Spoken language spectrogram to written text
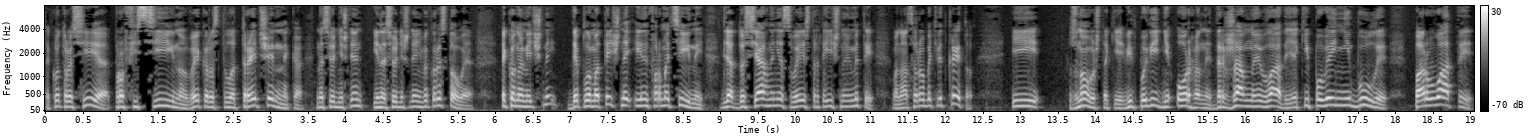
Так от Росія професійно використала три чинника на сьогоднішній день і на сьогоднішній день використовує економічний, дипломатичний і інформаційний для досягнення своєї стратегічної мети. Вона це робить відкрито. І знову ж таки відповідні органи державної влади, які повинні були парувати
